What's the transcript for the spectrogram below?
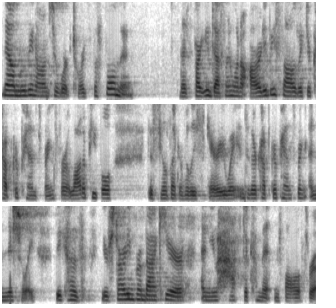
Now, moving on to work towards the full moon. This part you definitely want to already be solid with your cup grip handspring. For a lot of people, this feels like a really scary way into their cup grip handspring initially because you're starting from back here and you have to commit and follow through.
